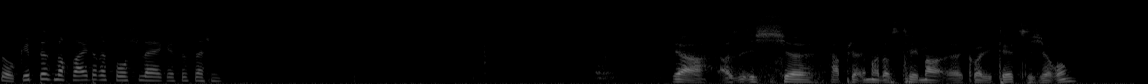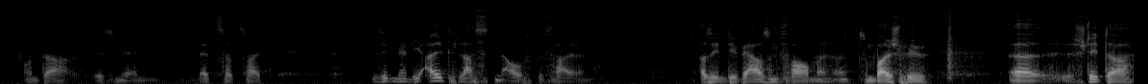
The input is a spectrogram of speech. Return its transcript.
So, gibt es noch weitere Vorschläge für Sessions? Ja, also ich äh, habe ja immer das Thema äh, Qualitätssicherung und da ist mir in letzter Zeit, sind mir die Altlasten aufgefallen, also in diversen Formen. Ne? Zum Beispiel äh, steht da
